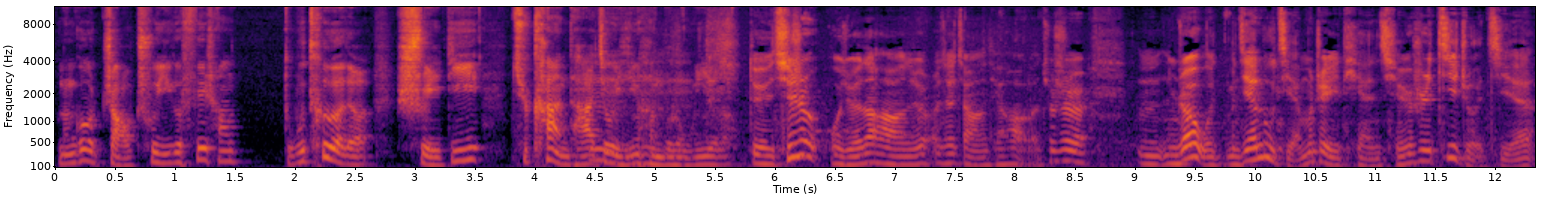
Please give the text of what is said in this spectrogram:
能够找出一个非常独特的水滴去看它就已经很不容易了。对，其实我觉得哈，就而且讲的挺好的，就是，嗯，你知道我我们今天录节目这一天其实是记者节，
